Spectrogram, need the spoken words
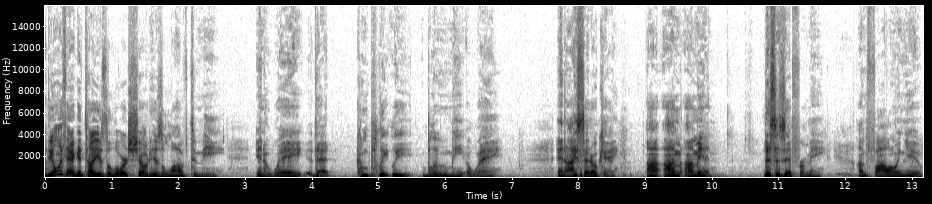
the only thing I can tell you is the Lord showed his love to me in a way that completely blew me away. And I said, okay, I, I'm, I'm in. This is it for me. I'm following you.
